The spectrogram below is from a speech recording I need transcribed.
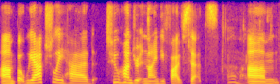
Um, but we actually had 295 sets. Oh my Um,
